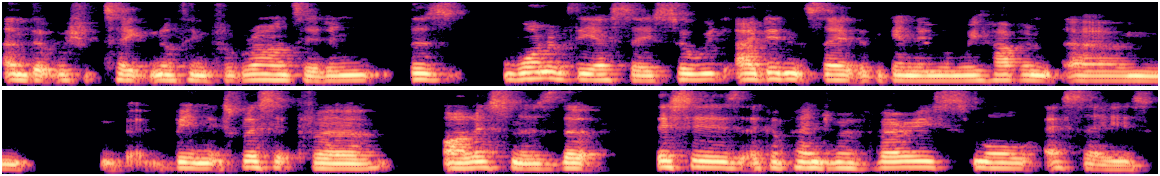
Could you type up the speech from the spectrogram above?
and that we should take nothing for granted. And there's one of the essays. So we, I didn't say at the beginning, and we haven't um, been explicit for our listeners that this is a compendium of very small essays,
